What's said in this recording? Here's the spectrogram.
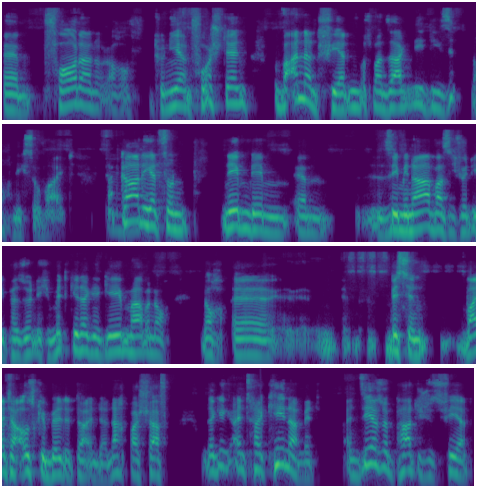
ähm, fordern und auch auf Turnieren vorstellen. Und bei anderen Pferden muss man sagen, nee, die sind noch nicht so weit. Ich habe gerade jetzt so ein, neben dem ähm, Seminar, was ich für die persönlichen Mitglieder gegeben habe, noch noch äh, ein bisschen weiter ausgebildet da in der Nachbarschaft. Und da ging ein Trakener mit, ein sehr sympathisches Pferd,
